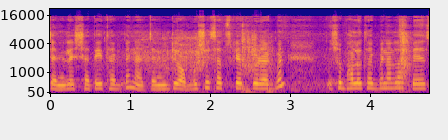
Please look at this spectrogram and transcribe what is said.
চ্যানেলের সাথেই থাকবেন আর চ্যানেলটি অবশ্যই সাবস্ক্রাইব করে রাখবেন। তো সব ভালো থাকবেন, আল্লাহ হাফেজ।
